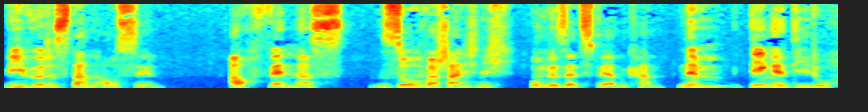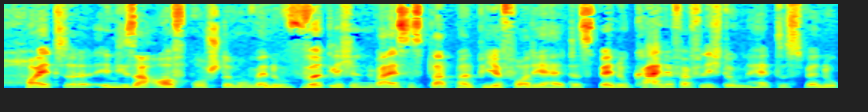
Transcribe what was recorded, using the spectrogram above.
wie würde es dann aussehen? Auch wenn das so wahrscheinlich nicht umgesetzt werden kann. Nimm Dinge, die du heute in dieser Aufbruchstimmung, wenn du wirklich ein weißes Blatt Papier vor dir hättest, wenn du keine Verpflichtungen hättest, wenn du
